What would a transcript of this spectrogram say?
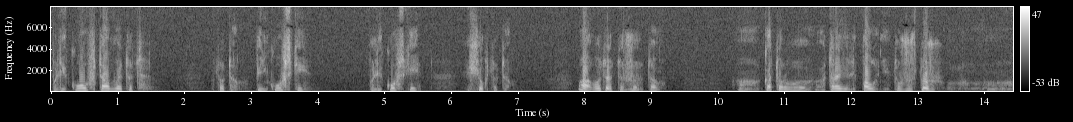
Поляков там этот, кто там, Пеньковский, Поляковский, еще кто там. А, вот это же там, которого отравили полонием, тоже тоже а,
